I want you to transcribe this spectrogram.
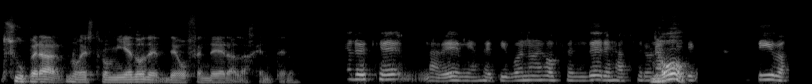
superar nuestro miedo de, ofender a la gente, ¿no? Pero es que, a ver, mi objetivo no es ofender, es hacer una no. crítica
